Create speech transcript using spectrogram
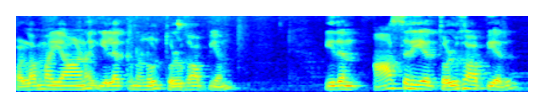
பழமையான இலக்கண நூல் தொல்காப்பியம். இதன் ஆசிரியர் தொல்காப்பியர்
